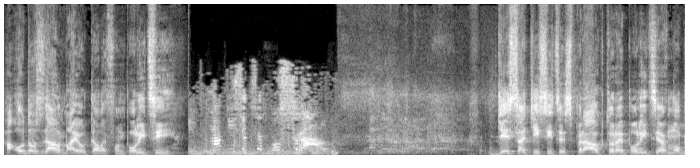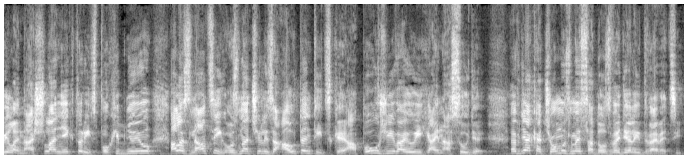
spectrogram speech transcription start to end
a odovzdal Majov telefon policii. Matýsek se posral. 10 tisíce správ, ktoré polícia v mobile našla, niektorí spochybňujú, ale znalci ich označili za autentické a používajú ich aj na súde. Vďaka čomu sme sa dozvedeli dve veci.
